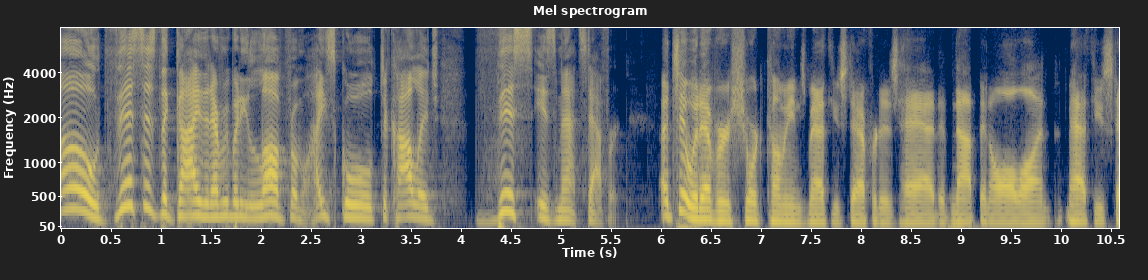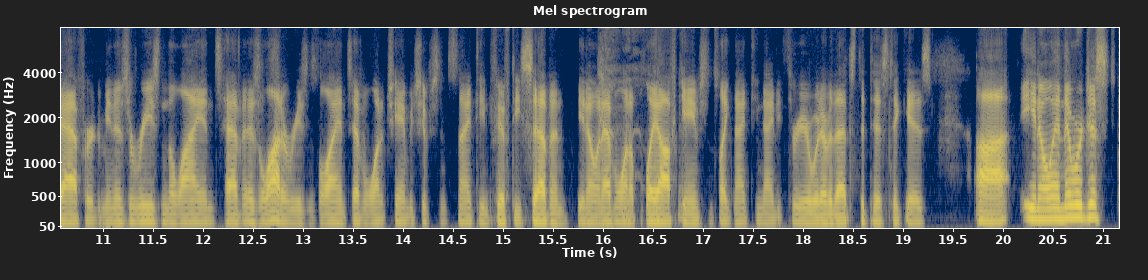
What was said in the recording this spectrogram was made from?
oh, this is the guy that everybody loved from high school to college. This is Matt Stafford. I'd say whatever shortcomings Matthew Stafford has had have not been all on Matthew Stafford. I mean, there's a reason the Lions haven't. There's a lot of reasons the Lions haven't won a championship since 1957. You know, and haven't won a playoff game since like 1993 or whatever that statistic is. Uh, you know, and there were just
